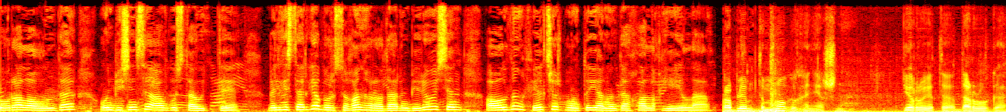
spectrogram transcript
ауылында 15 августта өтті. Белгістерге борсоған һорауҙарын беру өсөн ауылдың фельдшер пункты янында халыҡ йыйыла. Проблем-то много, конечно. Первое это дорога.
